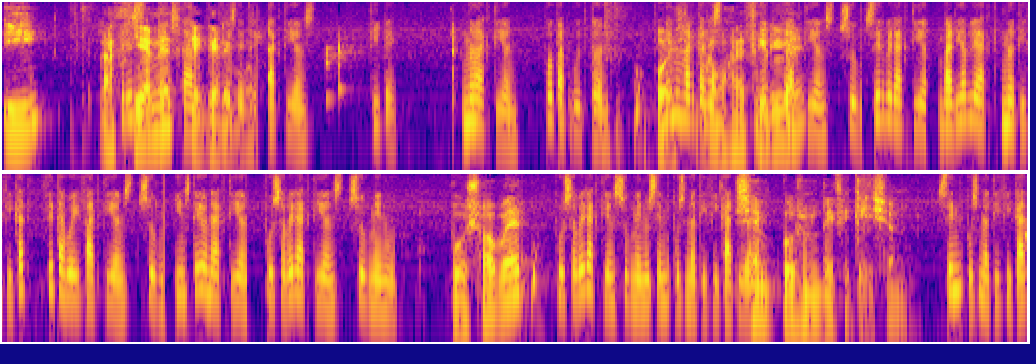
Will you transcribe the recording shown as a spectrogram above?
Y las acciones que queremos. No acción. Pop-up button. Pues Menú vamos a decirle- actions. Sub server action. Variable act. Notificat. Z wave actions. Sub. Instead action. Push over actions. Submenú. Push over, Push over actions. Submenú. Send push notification. send push notification. Send push notificat.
